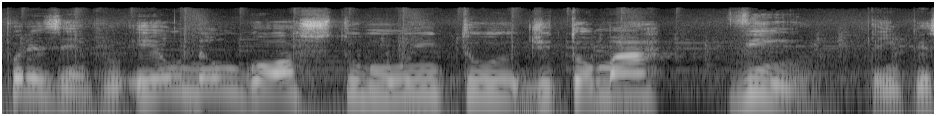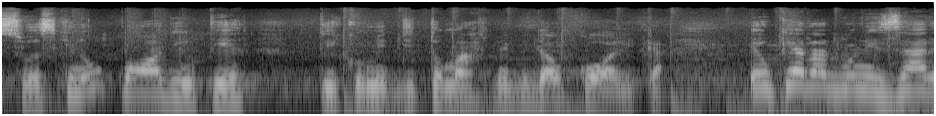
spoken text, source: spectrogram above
Por exemplo, eu não gosto muito de tomar vinho. Tem pessoas que não podem ter de, comer, de tomar bebida alcoólica. Eu quero harmonizar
